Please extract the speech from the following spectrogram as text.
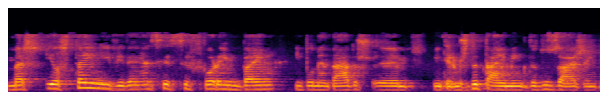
Mas eles têm evidência se forem bem implementados um, em termos de timing, de dosagem,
